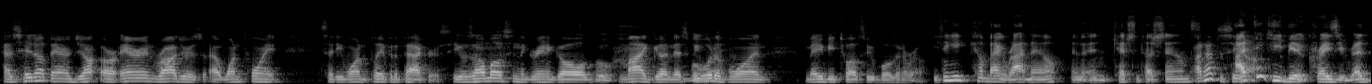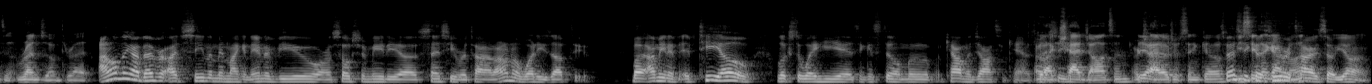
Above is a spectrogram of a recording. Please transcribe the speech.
has hit up Aaron jo- or Aaron Rodgers at one point. Said he wanted to play for the Packers. He was almost in the green and gold. Oof. My goodness, we would have won maybe twelve Super Bowls in a row. You think he could come back right now and, and catch some touchdowns? I'd have to see. I think he'd be a crazy red zone, red zone threat. I don't think I've ever I've seen him in like an interview or on social media since he retired. I don't know what he's up to. But I mean, if, if To looks the way he is and can still move, Calvin Johnson can. Or like Chad Johnson or Yeah. Chad Ochocinco. especially because he guy run? retired so young.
